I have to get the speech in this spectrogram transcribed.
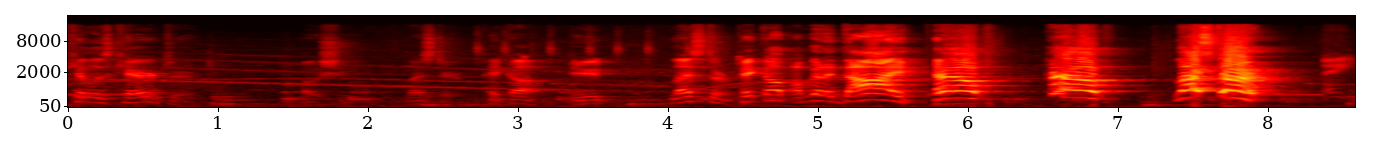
kill his character? Oh, shoot. Lester, pick up, dude. Lester, pick up. I'm gonna die. Help! Help! Lester! Hey.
